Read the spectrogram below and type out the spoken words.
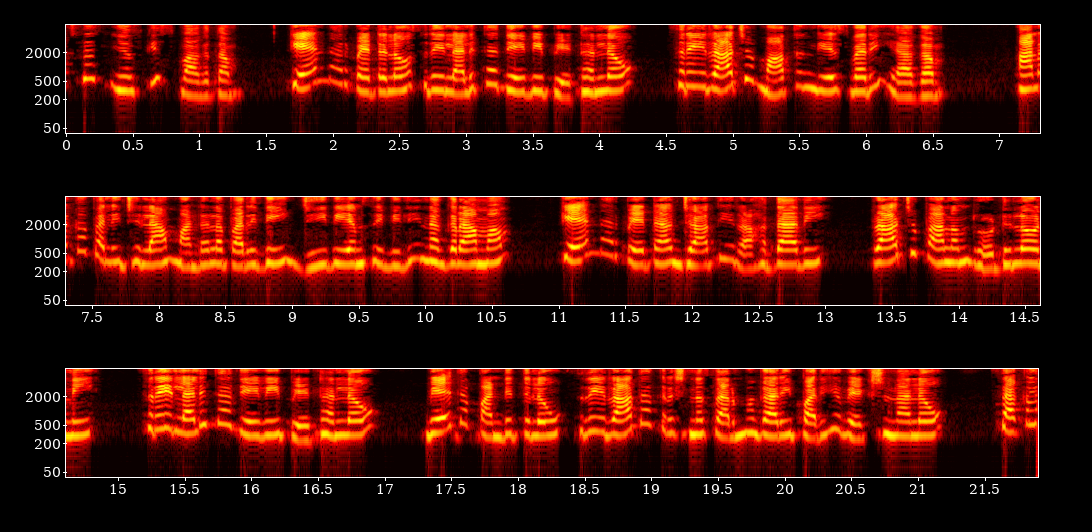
స్వాగతం. కేఎన్ఆర్పేటలో శ్రీ లలితాదేవి పీఠంలో శ్రీ రాజ మాతంగేశ్వరి యాగం. అనకాపల్లి జిల్లా మండల పరిధి జీవీఎంసీ విలీన గ్రామం కేఎన్ఆర్పేట జాతీయ రహదారి రాజుపాలెం రోడ్డులోని శ్రీ లలితాదేవి పీఠంలో వేద పండితులు శ్రీ రాధాకృష్ణ శర్మ గారి పర్యవేక్షణలో సకల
